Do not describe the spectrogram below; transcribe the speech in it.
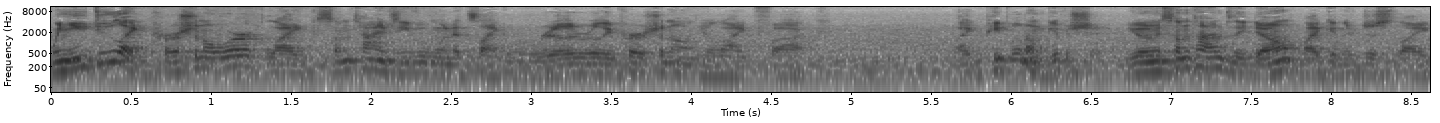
when you do like personal work, like sometimes even when it's like really really personal, and you're like, fuck, like people don't give a shit. You know what I mean? Sometimes they don't. Like, and they're just like,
